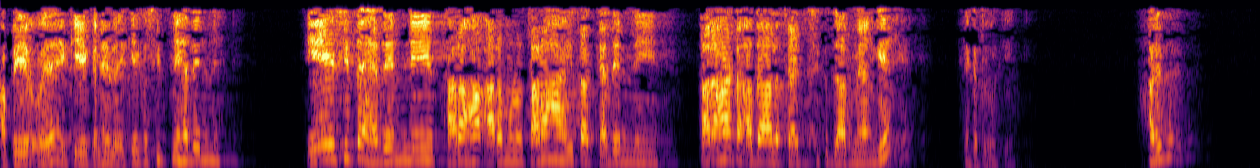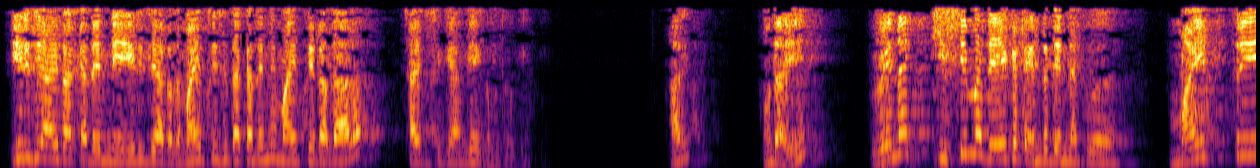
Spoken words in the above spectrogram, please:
අපේ ඔය එක එක නේද එක එක සිත්නේ හැදෙන්නේ. ඒ සිත හැදෙන්නේ තරහ අරමුණු තරහ හිතක් හැදෙන්නේ තරහට අදාළ චෛතසික ධර්මයන්ගේ එකතුවකින්. හරිද? ඊර්ෂ්‍යා හිතක් හැදෙන්නේ ඊර්ෂ්‍යාවට මෛත්‍රී සිතක් හැදෙන්නේ මෛත්‍රියට අදාළ චෛතසිකයන්ගේ එකමුතුවකින්. හරි? හොඳයි වෙන කිසිම දෙයකට එන්න දෙන්නේ නැතුව මෛත්‍රී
